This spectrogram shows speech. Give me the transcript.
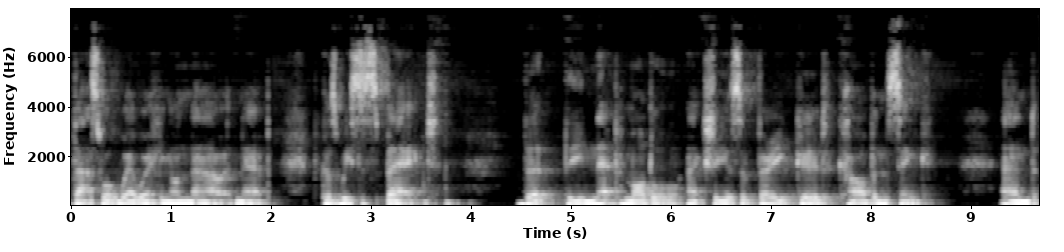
That's what we're working on now at Knepp because we suspect that the Knepp model actually is a very good carbon sink. And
